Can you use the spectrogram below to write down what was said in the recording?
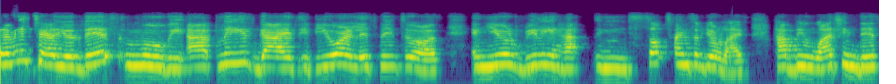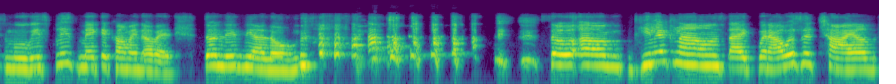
let me tell you, this movie. Uh, please, guys, if you are listening to us and you really have, in some times of your life, have been watching these movies, please make a comment of it. Don't leave me alone. so um killer clowns like when i was a child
